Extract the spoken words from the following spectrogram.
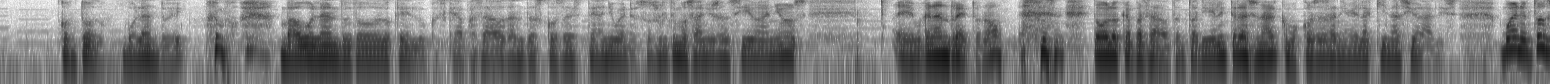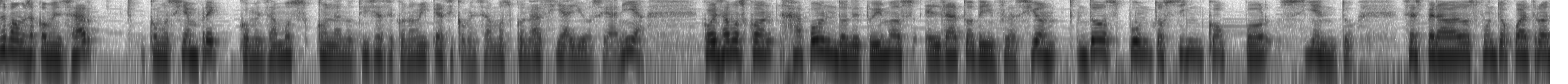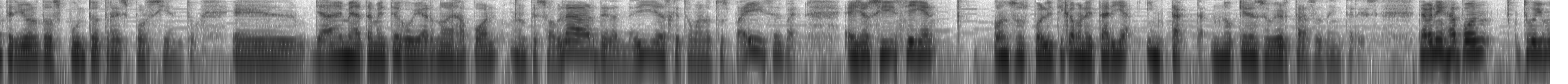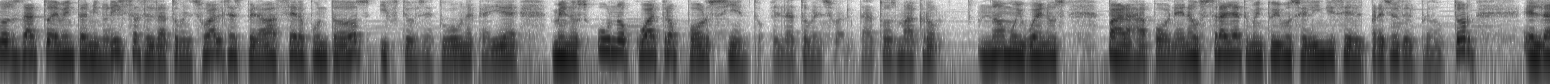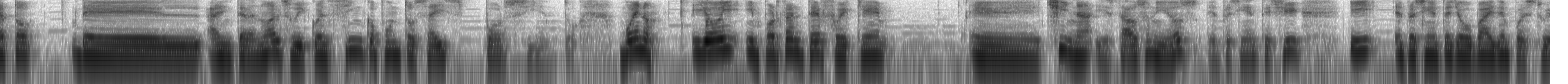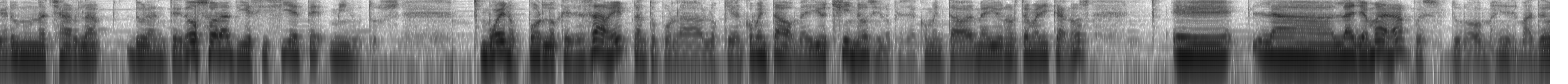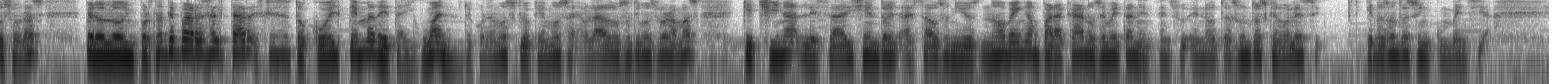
con todo, volando, ¿eh? va volando todo lo que, lo que ha pasado, tantas cosas este año. Bueno, estos últimos años han sido años eh, gran reto, ¿no? todo lo que ha pasado, tanto a nivel internacional como cosas a nivel aquí nacionales. Bueno, entonces vamos a comenzar como siempre, comenzamos con las noticias económicas y comenzamos con Asia y Oceanía. Comenzamos con Japón, donde tuvimos el dato de inflación 2.5%. Se esperaba 2.4%, anterior 2.3%. Ya inmediatamente el gobierno de Japón empezó a hablar de las medidas que toman otros países. Bueno, ellos sí siguen con su política monetaria intacta, no quieren subir tasas de interés. También en Japón tuvimos dato de ventas minoristas, el dato mensual se esperaba 0.2 y se tuvo una caída de menos 1,4%, el dato mensual. Datos macro no muy buenos para Japón. En Australia también tuvimos el índice del precio del productor, el dato del interanual se ubicó en 5.6%. Bueno, y hoy importante fue que eh, China y Estados Unidos, el presidente Xi y el presidente Joe Biden, pues tuvieron una charla durante 2 horas 17 minutos. Bueno, por lo que se sabe, tanto por lo que han comentado medios chinos y lo que se ha comentado de medios norteamericanos, eh, la, llamada, pues duró, imagínense, más de dos horas, pero lo importante para resaltar es que se tocó el tema de Taiwán. Recordemos lo que hemos hablado en los últimos programas, que China le está diciendo a Estados Unidos, no vengan para acá, no se metan en, otros asuntos que no, les, que no son de su incumbencia.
